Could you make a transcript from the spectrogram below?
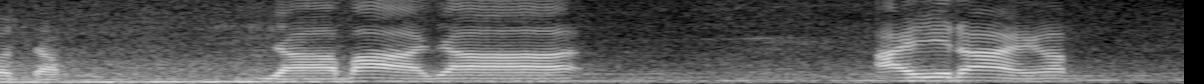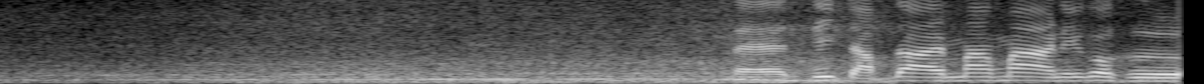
ก็จับ ยาบ้ายาไอได้ครับ แต่ที่จับได้มากๆนี่ก็คือ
